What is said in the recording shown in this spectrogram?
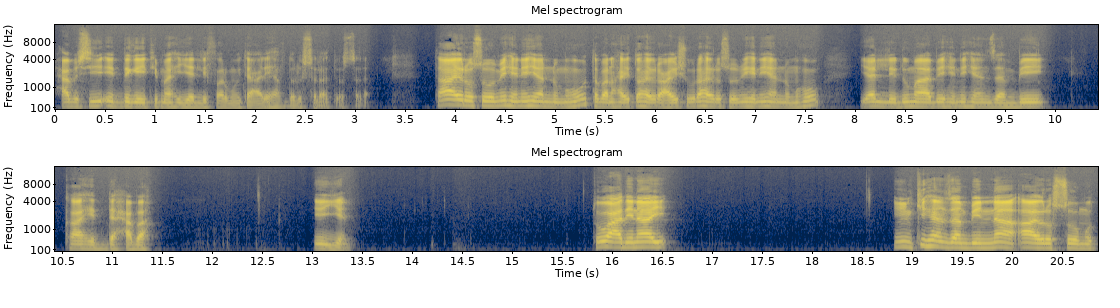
حبسي الدقيت ما هي اللي فرميت عليها أفضل الصلاة والسلام. تاي رسومه نهي النمه طبعا هيتو هي عيشورة هي رسومه نهي النمه يلي دما به نهي زنبي كاه الدحبة إيا تو عدناي إن كهن زنبنا آي رسومت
